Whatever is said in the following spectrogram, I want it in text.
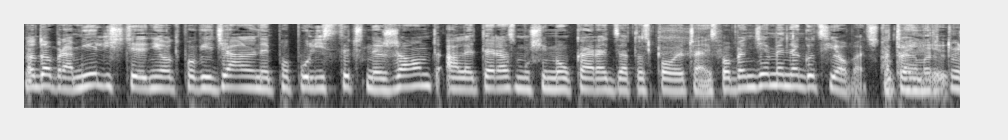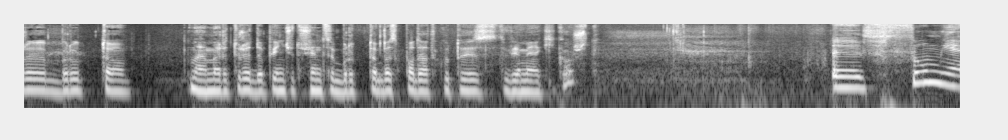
no dobra, mieliście nieodpowiedzialny, populistyczny rząd, ale teraz musimy ukarać za to społeczeństwo. Będziemy negocjować. Tutaj... A te emerytury brutto emerytury do 5 tysięcy brutto bez podatku to jest, wiemy jaki koszt? Y, w sumie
